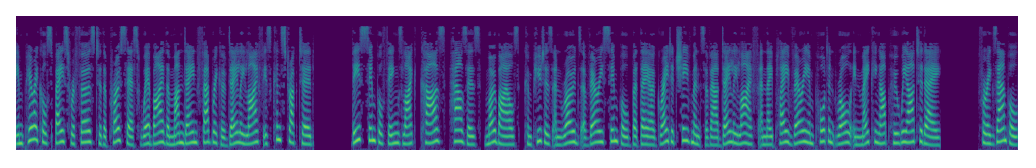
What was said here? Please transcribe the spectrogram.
Empirical space refers to the process whereby the mundane fabric of daily life is constructed. These simple things like, cars, houses, mobiles, computers and roads are very simple but they are great achievements of our daily life and they play very important role in making up who we are today. For example,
